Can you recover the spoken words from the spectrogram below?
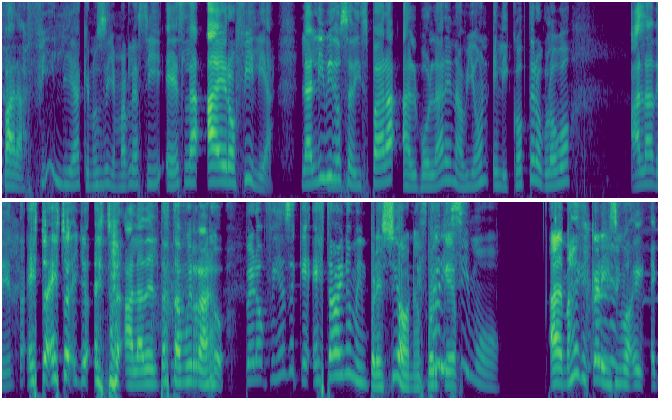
parafilia, que no sé si llamarle así, es la aerofilia. La libido se dispara al volar en avión, helicóptero, globo, ala delta. Esto, esto, yo, esto, a la Delta está muy raro. Pero fíjense que esta vaina me impresiona. Es porque, carísimo. además de que es carísimo, eh, eh,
